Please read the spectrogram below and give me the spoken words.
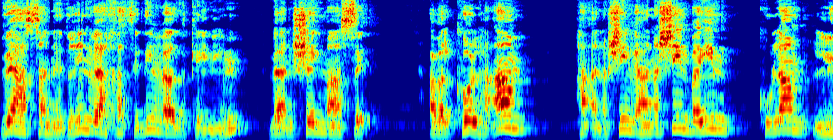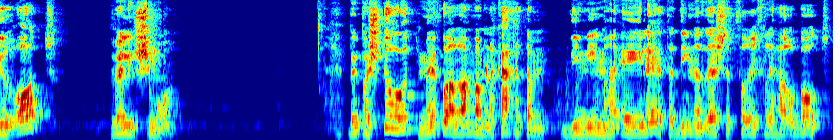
והסנהדרין והחסידים והזקנים ואנשי מעשה. אבל כל העם, האנשים והנשים באים כולם לראות ולשמוע. בפשטות, מאיפה הרמב"ם לקח את הדינים האלה, את הדין הזה שצריך להרבות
